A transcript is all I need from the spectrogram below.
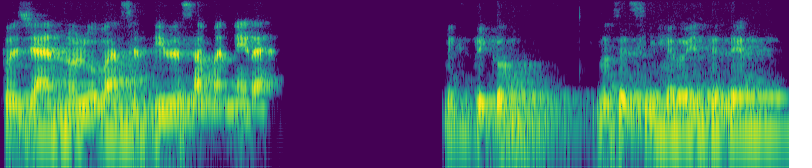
pues ya no lo va a sentir de esa manera. ¿Me explico? No sé si me doy a entender.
